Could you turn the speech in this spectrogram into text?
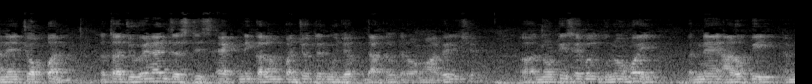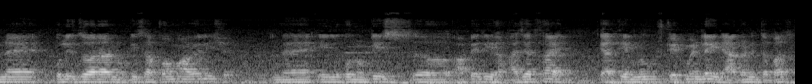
અને ચોપન તથા જુવેનાઇલ જસ્ટિસ એક્ટની કલમ પંચોતેર મુજબ દાખલ કરવામાં આવેલી છે. નોટિસેબલ ગુનો હોય બંને આરોપી એમને પોલીસ દ્વારા નોટિસ આપવામાં આવેલી છે અને એ લોકો નોટિસ આપેલી હાજર થાય ત્યારથી એમનું સ્ટેટમેન્ટ લઈને આગળની તપાસ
